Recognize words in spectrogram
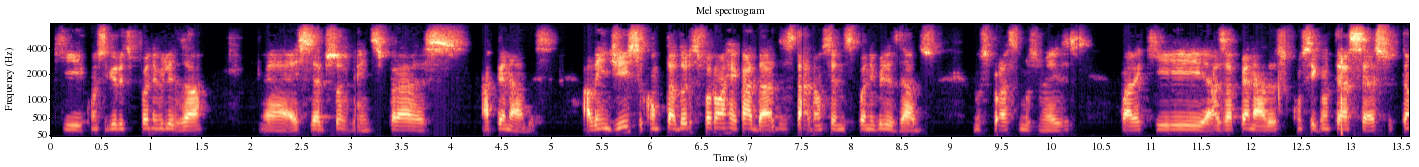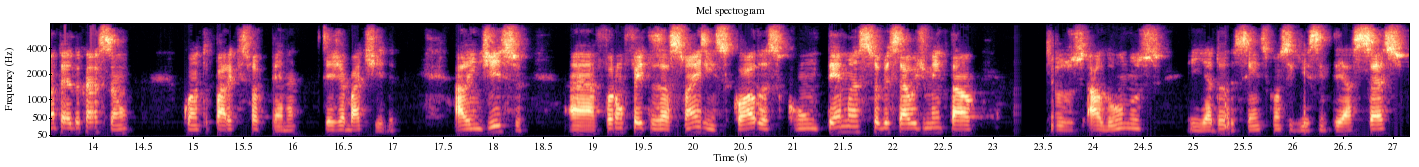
que conseguiram disponibilizar é, esses absorventes para as apenadas. Além disso, computadores foram arrecadados e estarão sendo disponibilizados nos próximos meses para que as apenadas consigam ter acesso tanto à educação quanto para que sua pena seja abatida. Além disso, ah, foram feitas ações em escolas com temas sobre saúde mental, que os alunos e adolescentes conseguissem ter acesso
